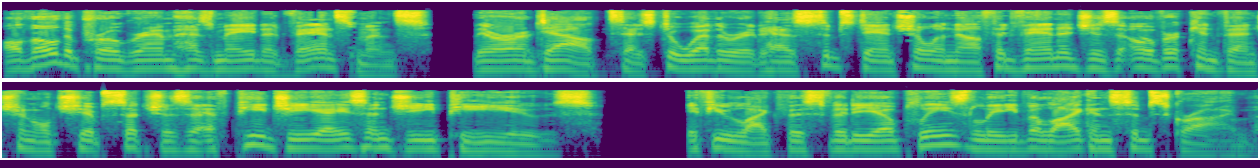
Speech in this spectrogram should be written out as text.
Although the program has made advancements, there are doubts as to whether it has substantial enough advantages over conventional chips such as FPGAs and GPUs. If you like this video please leave a like and subscribe.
